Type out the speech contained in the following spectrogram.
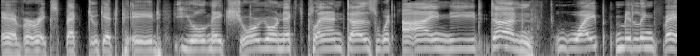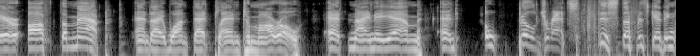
ever expect to get paid, you'll make sure your next plan does what I need done. Wipe Middling Fair off the map. And I want that plan tomorrow at 9 a.m. And oh, Bildrats, this stuff is getting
